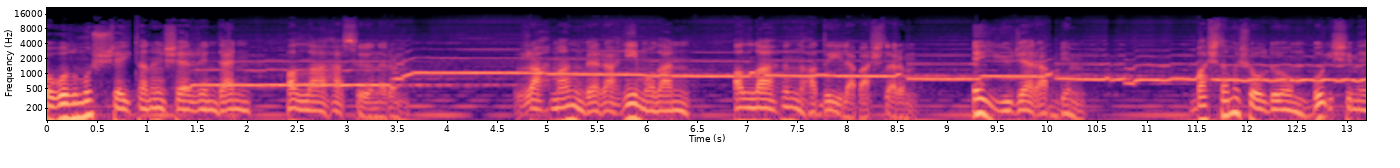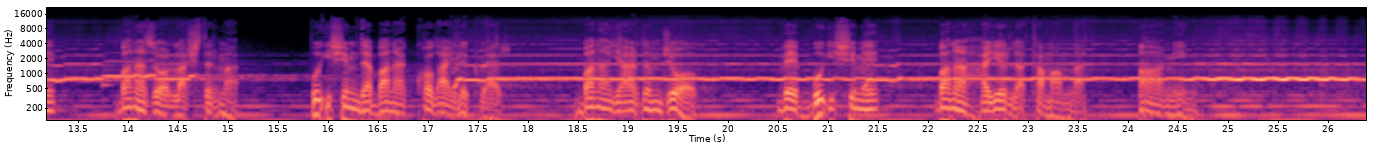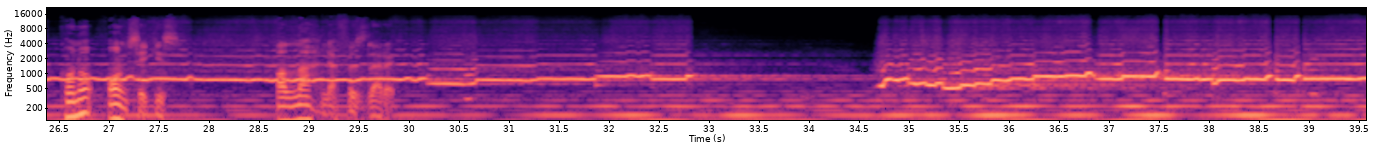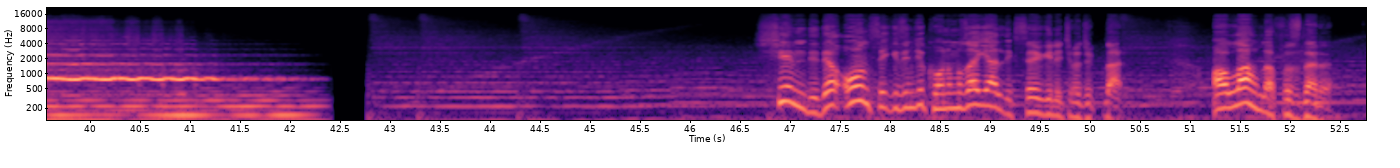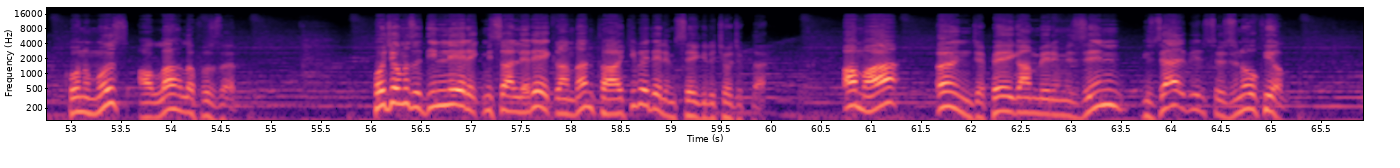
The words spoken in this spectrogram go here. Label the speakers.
Speaker 1: Kovulmuş şeytanın şerrinden Allah'a sığınırım. Rahman ve Rahim olan Allah'ın adıyla başlarım. Ey yüce Rabbim! Başlamış olduğum bu işimi bana zorlaştırma. Bu işimde bana kolaylık ver. Bana yardımcı ol. Ve bu işimi bana hayırla tamamlat. Amin. Konu 18 Allah lafızları
Speaker 2: Şimdi de 18. konumuza geldik sevgili çocuklar. Allah lafızları. Konumuz Allah lafızları. Hocamızı dinleyerek misalleri ekrandan takip edelim sevgili çocuklar. Ama önce peygamberimizin güzel bir sözünü okuyalım.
